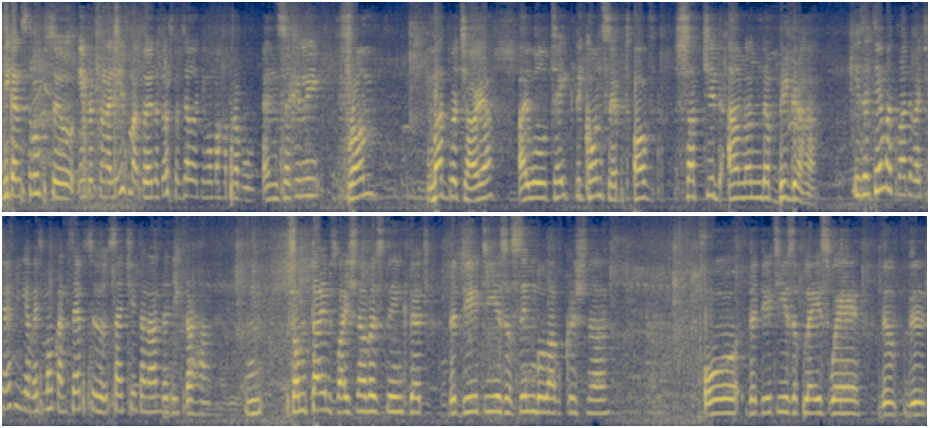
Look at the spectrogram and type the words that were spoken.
деконструкцию имперсонализма, то это то, что взял от него Махапрабху. And secondly, from Madhvacharya, I will take the concept of Satchid Ananda Vigraha. И затем от Мадхавачарьи я возьму концепцию Сачит Ананда Sometimes Vaishnavas think that the deity is a symbol of Krishna. or the deity is a place where the, the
